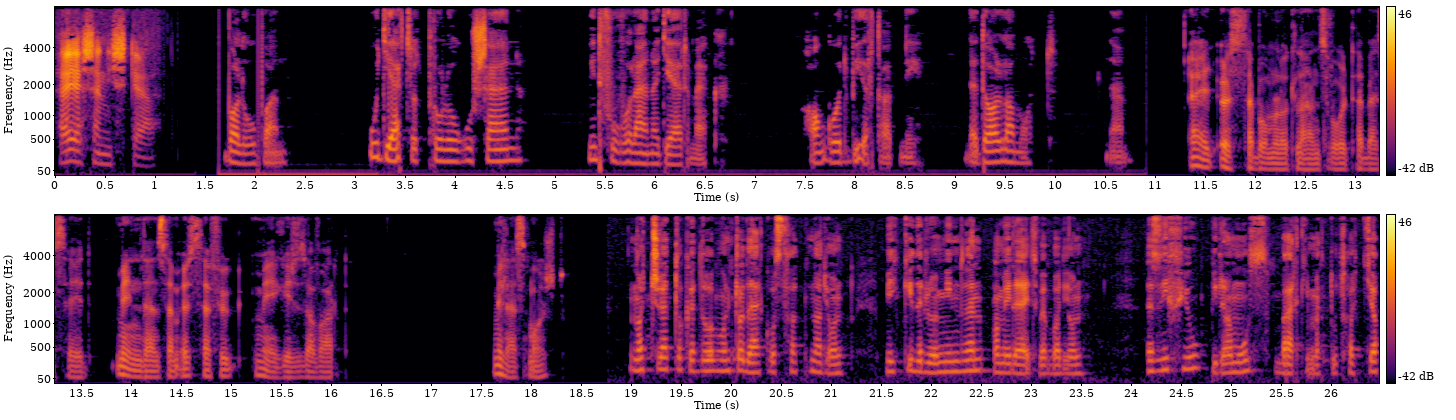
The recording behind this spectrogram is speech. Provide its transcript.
Helyesen is kell. Valóban. Úgy játszott prológusán, mint fuvolán a gyermek. Hangot bírt adni, de dallamot nem. Egy összebomlott lánc volt e beszéd. Minden szem összefügg, mégis zavart. Mi lesz most? Nagy csátok-e dolgon csodálkozhat nagyon, míg kiderül minden, ami rejtve vagyon. Ez ifjú, Piramus, bárki megtudhatja,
